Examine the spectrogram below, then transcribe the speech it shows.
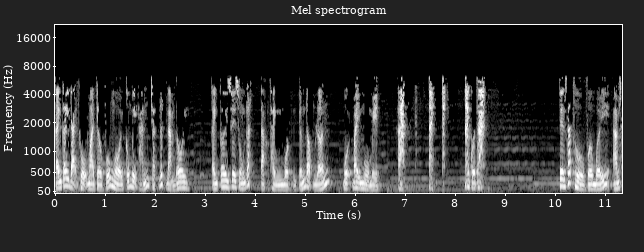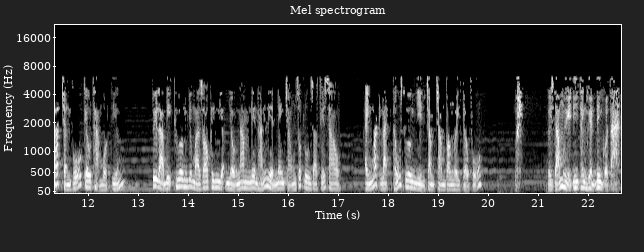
Cánh cây đại thụ mà Tiểu Vũ ngồi cũng bị hắn chặt đứt làm đôi, cánh cây rơi xuống đất tạo thành một tiếng động lớn, bụi bay mù mịt. À, tay, tay, tay của ta. Tên sát thủ vừa mới ám sát Trần Vũ kêu thảm một tiếng, Tuy là bị thương nhưng mà do kinh nghiệm nhiều năm nên hắn liền nhanh chóng rút lui ra phía sau, ánh mắt lạnh thấu xương nhìn chằm chằm vào người Tiểu Vũ. "Người, người dám hủy đi thanh huyền binh của ta,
